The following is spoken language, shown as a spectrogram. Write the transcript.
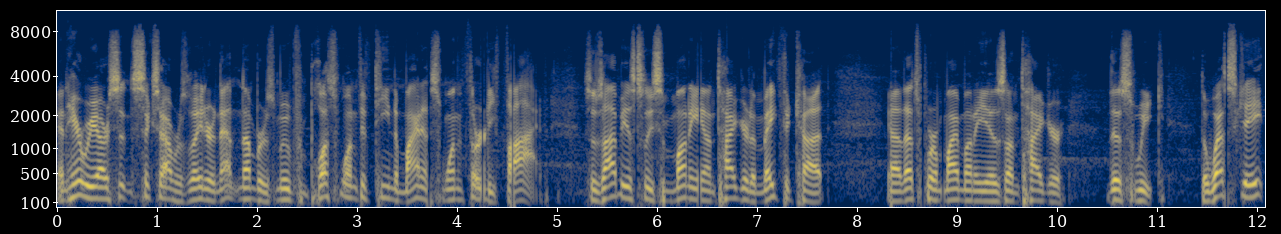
And here we are sitting six hours later, and that number has moved from plus 115 to minus 135. So there's obviously some money on Tiger to make the cut. Uh, that's where my money is on Tiger this week. The Westgate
